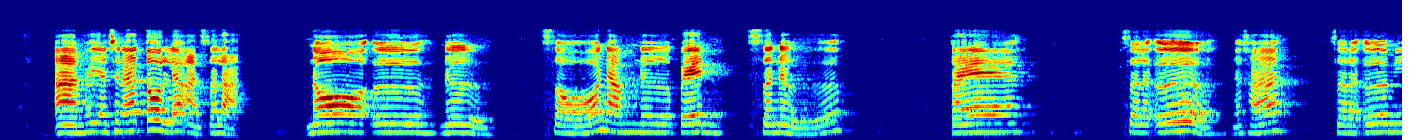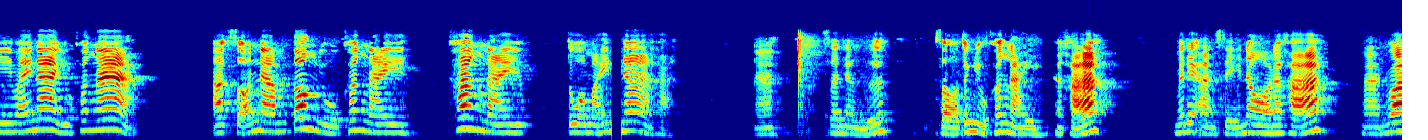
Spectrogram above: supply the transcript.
ำอ่านพยัญชนะต้นแล้วอ่านสระนอเออเนอสอนำเนอเป็นเสนอ แต่สระเออนะคะสระเออมีไม้หน้าอยู่ข้างหน้า อักษรนำต้องอยู่ข้างในข้างในตัวไม้หน้าค่ะนะเสนอ สอต้องอยู่ข้างในนะคะ ไม่ได้อ่านเสนอนะคะ อ่านว่า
